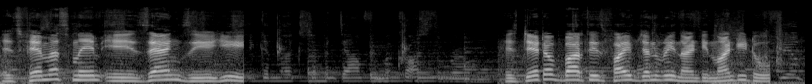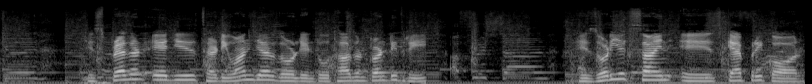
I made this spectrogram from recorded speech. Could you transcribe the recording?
His famous name is Zhang Ziyi. His date of birth is 5 January 1992. His present age is 31 years old in 2023. His zodiac sign is Capricorn.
